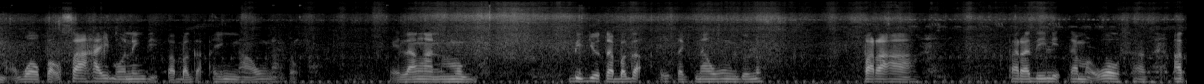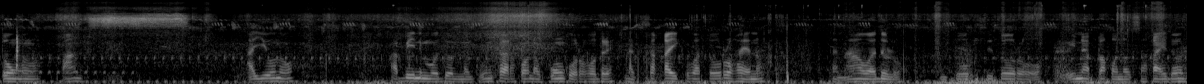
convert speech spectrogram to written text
mauwaw pa usahay mo ning di pa baga kay naong na to. Kailangan mo video ta baga kay tag naong dolo para para dili ta mauwaw sa atong mga fans. Ayun no abi ni mo dol nagunsar ako nagpungkor ako dre. Nagsakay ko katuro hay no. Tanawa dol oh. Turo si turo oh. Ina pa ako nagsakay dol.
